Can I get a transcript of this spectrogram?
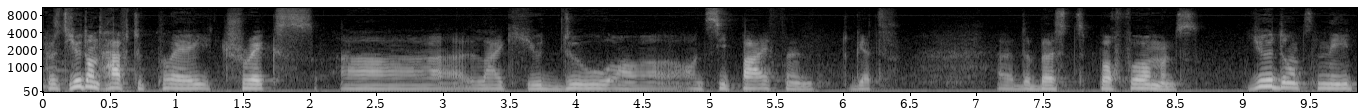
because you don't have to play tricks uh, like you do on, on CPython to get uh, the best performance. You don't need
